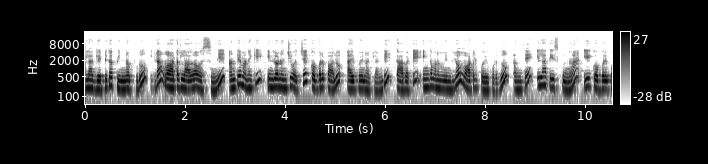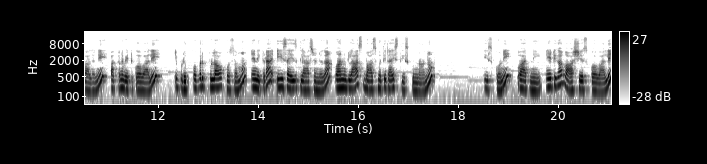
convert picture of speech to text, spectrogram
ఇలా గట్టిగా పిన్నప్పుడు ఇక్కడ వాటర్ లాగా వస్తుంది. అంటే మనకి ఇందులో నుంచి వచ్చే కొబ్బరి పాలు అయిపోయినట్లండి. కాబట్టి ఇంకా మనం ఇందులో వాటర్ పోయకూడదు. అంతే ఇలా తీసుకున్న ఈ కొబ్బరి పాలని పక్కన పెట్టుకోవాలి. ఇప్పుడు కొబ్బరి పులావ్ కోసము నేను ఇక్కడ ఈ సైజ్ గ్లాస్ నుండిగా వన్ గ్లాస్ బాస్మతి రైస్ తీసుకున్నాను. తీసుకొని వాటిని నీట్గా వాష్ చేసుకోవాలి.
